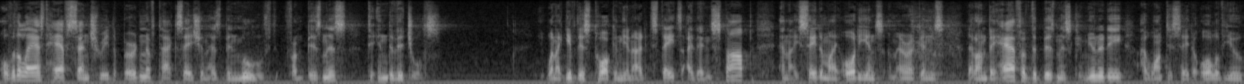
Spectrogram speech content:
Over the last half century, the burden of taxation has been moved from business to individuals. When I give this talk in the United States, I then stop and I say to my audience, Americans, that on behalf of the business community, I want to say to all of you,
